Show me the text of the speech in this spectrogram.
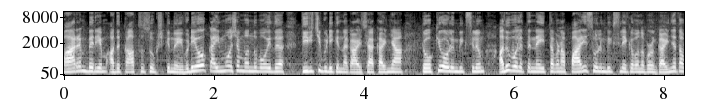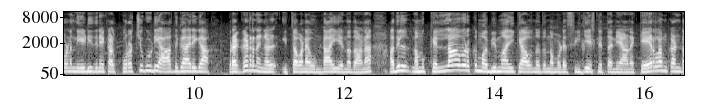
പാരമ്പര്യം അത് കാത്തു സൂക്ഷിക്കുന്നു. എവിടെയോ കൈമോശം വന്നു പോയത് തിരിച്ചു പിടിക്കുന്ന കാഴ്ച. കഴിഞ്ഞ ടോക്കിയോ ഒളിമ്പിക്സിലും അതുപോലെ തന്നെ ഇത്തവണ പാരീസ് ഒളിമ്പിക്സിലേക്ക് വന്നപ്പോഴും കഴിഞ്ഞ തവണ നേടിയതിനേക്കാൾ കുറച്ചുകൂടി ആധികാരിക പ്രകടനങ്ങൾ ഇത്തവണ ഉണ്ടായി എന്നതാണ്. അതിൽ നമുക്കെല്ലാവർക്കും അഭിമാനിക്കാവുന്നത് നമ്മുടെ ശ്രീജേഷിനെ തന്നെയാണ്. കേരളം കണ്ട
